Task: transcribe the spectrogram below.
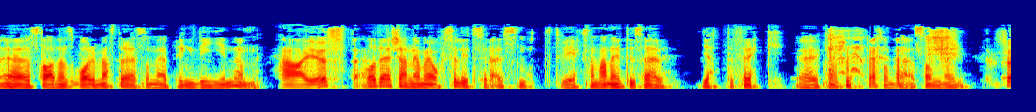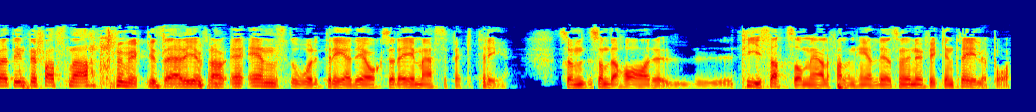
uh, stadens borgmästare som är pingvinen. Ja, just det. Och där känner jag mig också lite sådär smått tveksam. Han är inte så här jättefräck kanske. som, som för att inte fastna allt för mycket så är det ju fram, en stor 3D också. Det är Mass Effect 3. Som, som det har eh, teasats om i alla fall en hel del, som vi nu fick en trailer på.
